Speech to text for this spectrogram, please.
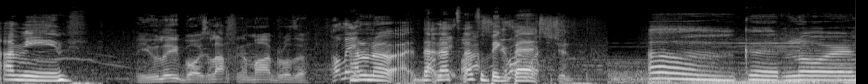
I mean, You Lee boys laughing at my brother. How I don't know. That that's that's a big bet. Oh, good lord.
